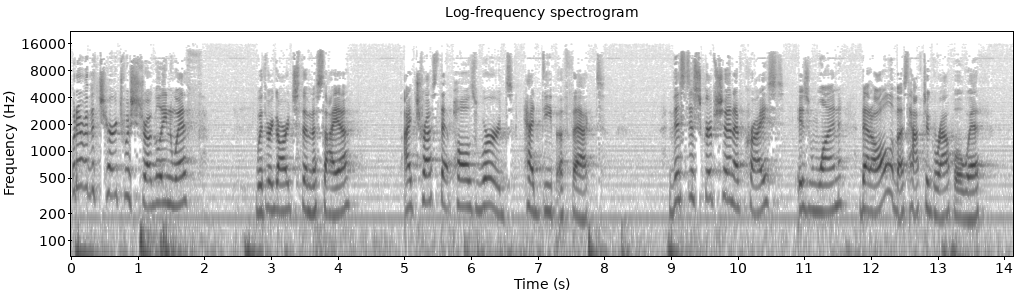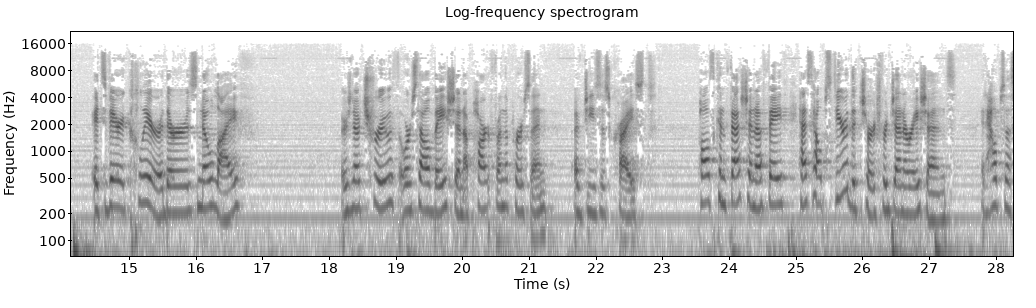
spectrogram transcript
Whatever the church was struggling with with regards to the Messiah, I trust that Paul's words had deep effect. This description of Christ is one that all of us have to grapple with. It's very clear there is no life, there's no truth or salvation apart from the person of Jesus Christ. Paul's confession of faith has helped steer the church for generations. It helps us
